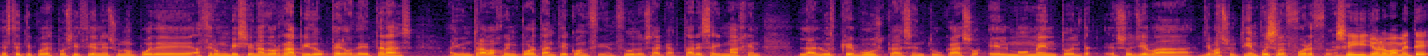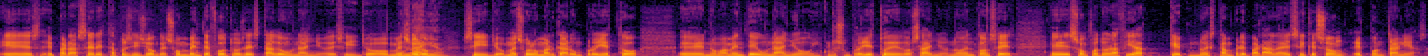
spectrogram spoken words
este tipo de exposiciones, uno puede hacer un visionado rápido, pero detrás hay un trabajo importante y concienzudo, o sea, captar esa imagen la luz que buscas en tu caso, el momento, eso lleva, lleva su tiempo y su esfuerzo. Sí, yo normalmente es, eh, para hacer esta exposición, que son 20 fotos, he estado un año. Es decir, yo me suelo, Sí, yo me suelo marcar un proyecto eh, normalmente un año o incluso un proyecto de dos años. ¿no? Entonces, eh, son fotografías que no están preparadas, es decir, que son espontáneas.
